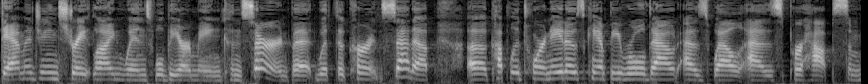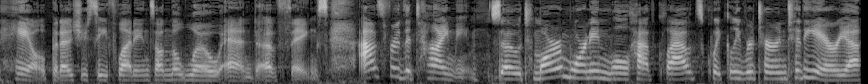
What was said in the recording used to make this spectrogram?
Damaging straight line winds will be our main concern, but with the current setup, a couple of tornadoes can't be ruled out as well as perhaps some hail. But as you see, floodings on the low end of things. As for the timing, so tomorrow morning we'll have clouds quickly return to the area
